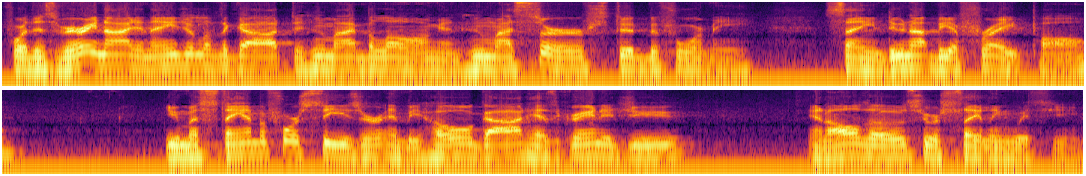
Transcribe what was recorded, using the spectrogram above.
For this very night an angel of the God to whom I belong and whom I serve stood before me, saying, Do not be afraid, Paul. You must stand before Caesar, and behold, God has granted you and all those who are sailing with you.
